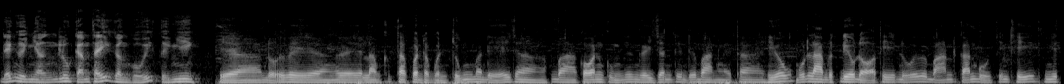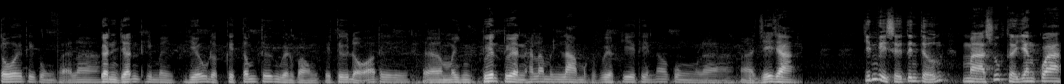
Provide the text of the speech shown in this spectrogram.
để người nhận luôn cảm thấy gần gũi tự nhiên. Thì à, đối với người làm công tác vận động quần chúng mà để cho bà con cũng như người dân trên địa bàn người ta hiểu muốn làm được điều đó thì đối với bán cán bộ chiến sĩ như tôi thì cũng phải là gần dân thì mình hiểu được cái tâm tư nguyện vọng cái từ đó thì à, mình tuyên truyền hay là mình làm một cái việc gì thì nó cũng là à, dễ dàng Chính vì sự tin tưởng mà suốt thời gian qua,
